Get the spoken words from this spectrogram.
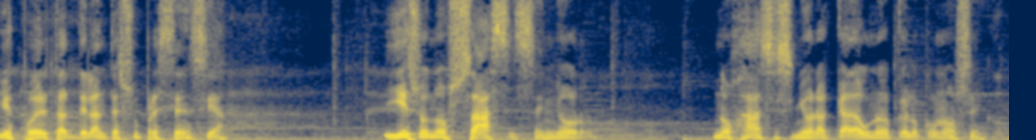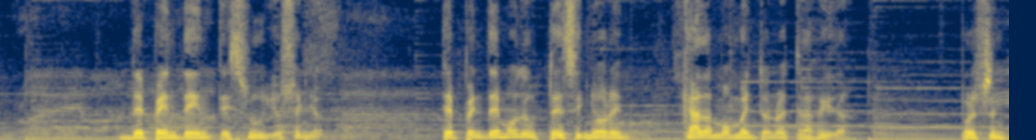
y es poder estar delante de su presencia. Y eso nos hace, Señor, nos hace, Señor, a cada uno que lo conoce, dependiente suyo, Señor. Dependemos de usted, Señor, en cada momento de nuestras vidas. Por eso en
